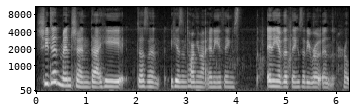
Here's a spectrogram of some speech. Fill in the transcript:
she did mention that he doesn't, he isn't talking about any things, any of the things that he wrote in her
